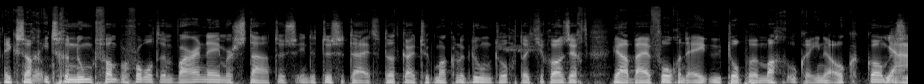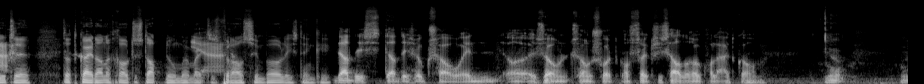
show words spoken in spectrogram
Ik zag iets genoemd van bijvoorbeeld een waarnemersstatus in de tussentijd. Dat kan je natuurlijk makkelijk doen, toch? Dat je gewoon zegt, ja, bij volgende EU-toppen mag Oekraïne ook komen zitten. Dat kan je dan een grote stap noemen, maar het is vooral symbolisch, denk ik. Dat is, dat is ook zo. En uh, zo'n zo'n soort constructie zal er ook wel uitkomen. Ja. ja.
